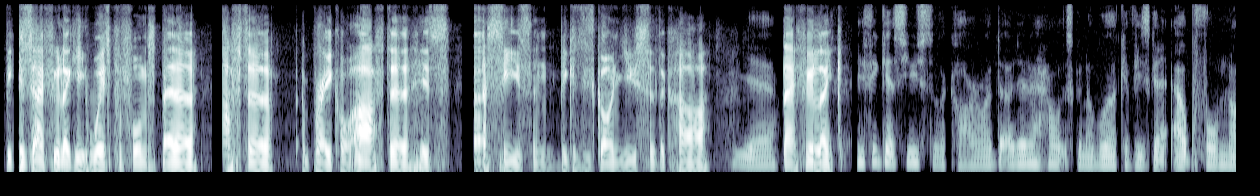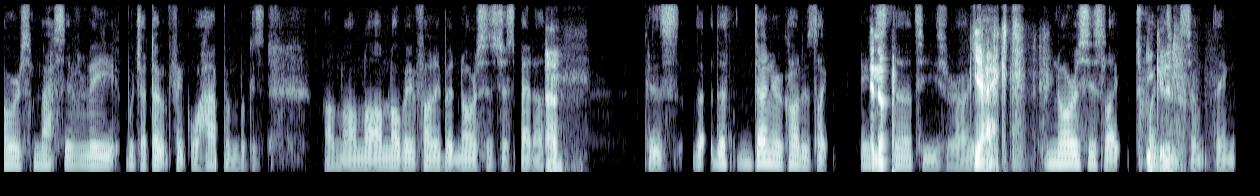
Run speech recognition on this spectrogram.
because I feel like he always performs better after a break or after his first season because he's gotten used to the car. Yeah. And I feel like If he gets used to the car, I d- I don't know how it's going to work if he's going to outperform Norris massively, which I don't think will happen because I'm not, I'm not, I'm not being funny, but Norris is just better. No. Because the, the Daniel is like in his thirties, right? yeah, Norris is like twenty something.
